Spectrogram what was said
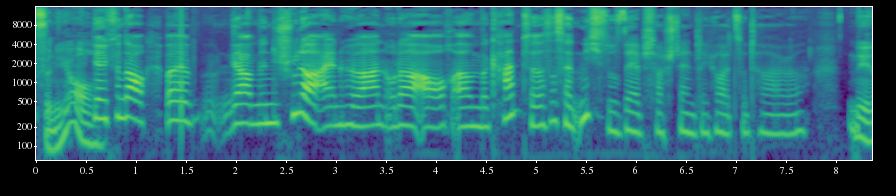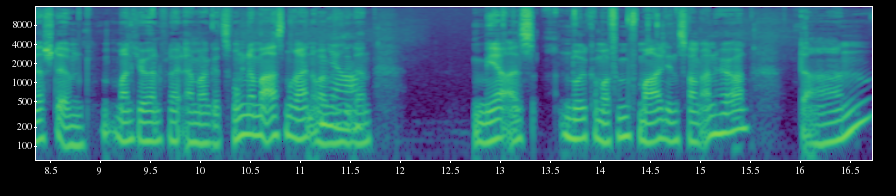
Finde ich auch. Ja, ich finde auch, weil, ja, wenn die Schüler einhören oder auch ähm, Bekannte, das ist ja nicht so selbstverständlich heutzutage. Nee, das stimmt. Manche hören vielleicht einmal gezwungenermaßen rein, aber Ja. wenn sie dann mehr als 0,5 Mal den Song anhören, dann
